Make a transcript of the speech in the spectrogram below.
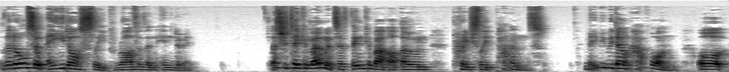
but that also aid our sleep rather than hinder it. Let's just take a moment to think about our own pre sleep patterns. Maybe we don't have one, or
